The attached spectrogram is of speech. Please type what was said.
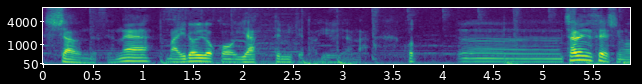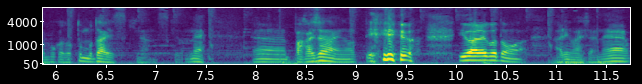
しちゃうんですよね。まあいろいろこうやってみてというような、こうーんチャレンジ精神は僕はとっても大好きなんですけどね。うん、バカじゃないの？っていう言われることもありましたね。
